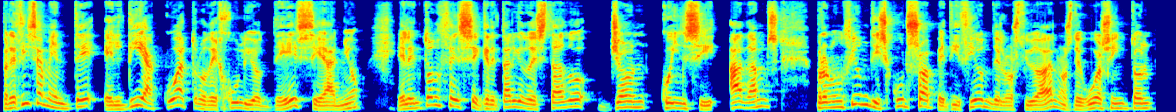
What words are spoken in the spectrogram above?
Precisamente el día 4 de julio de ese año, el entonces secretario de Estado John Quincy Adams pronunció un discurso a petición de los ciudadanos de Washington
